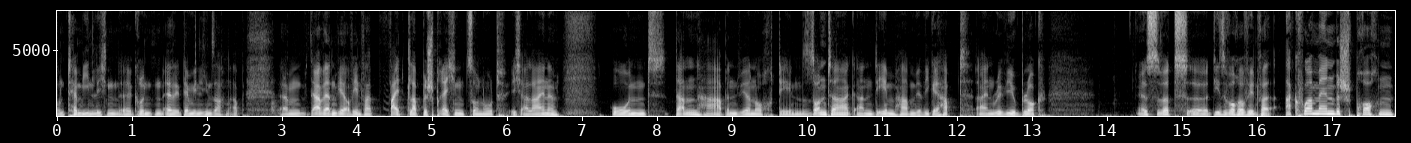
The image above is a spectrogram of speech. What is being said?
und terminlichen äh, Gründen, äh, terminlichen Sachen ab. Ähm, da werden wir auf jeden Fall Fight Club besprechen, zur Not ich alleine. Und dann haben wir noch den Sonntag, an dem haben wir wie gehabt einen Review-Blog es wird äh, diese Woche auf jeden Fall Aquaman besprochen,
